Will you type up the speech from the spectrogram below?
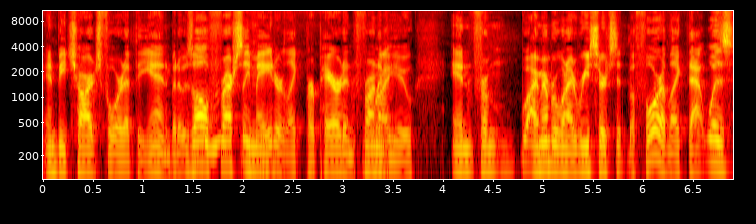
and be charged for it at the end. But it was all freshly made or like prepared in front Mm-hmm. Right. of you. And from I remember when I researched it before, like that was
